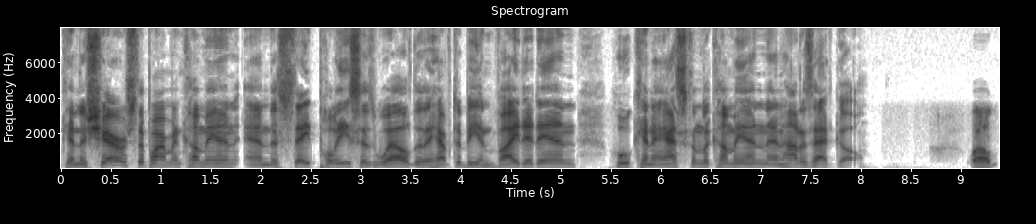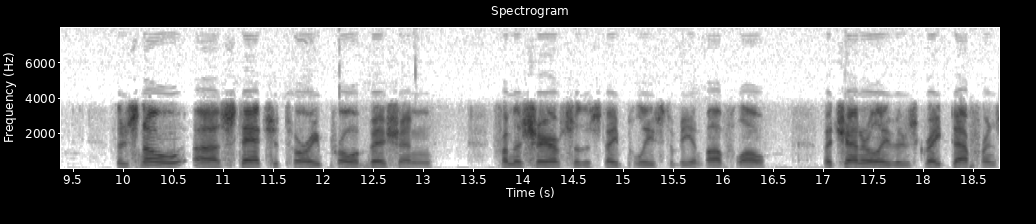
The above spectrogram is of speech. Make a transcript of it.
Can the sheriff's department come in and the state police as well? Do they have to be invited in? Who can ask them to come in, and how does that go? Well, there's no uh, statutory prohibition from the sheriffs or the state police to be in Buffalo, but generally there's great deference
